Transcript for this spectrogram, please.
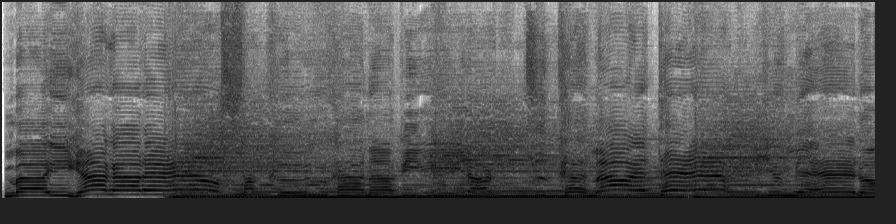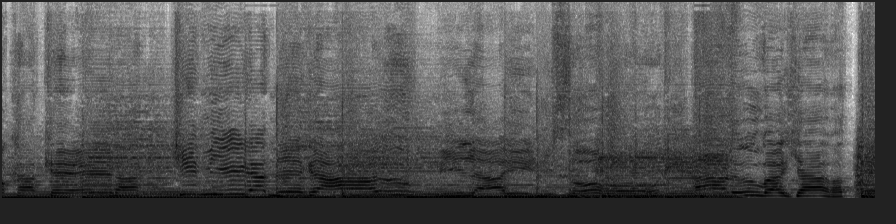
舞い上がれ咲く花びら捕まえて夢のかけら君が願う未来にそう春はやってくる。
